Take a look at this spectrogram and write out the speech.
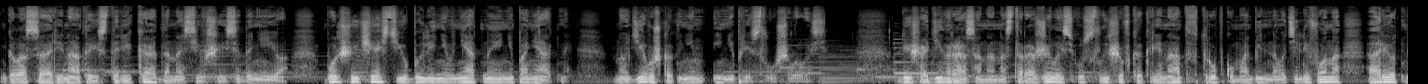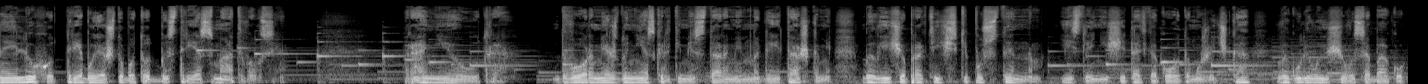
Голоса Рената и старика, доносившиеся до нее, большей частью были невнятны и непонятны, но девушка к ним и не прислушивалась. Лишь один раз она насторожилась, услышав, как Ренат в трубку мобильного телефона орет на Илюху, требуя, чтобы тот быстрее сматывался. Раннее утро. Двор между несколькими старыми многоэтажками был еще практически пустынным, если не считать какого-то мужичка, выгуливающего собаку,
